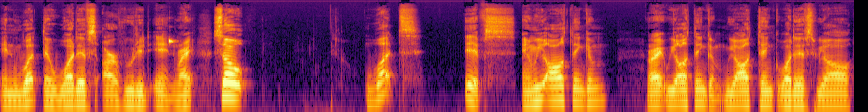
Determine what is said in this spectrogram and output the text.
and what the what ifs are rooted in, right? So what ifs? And we all think them, right? We all think them. We all think what ifs. We all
